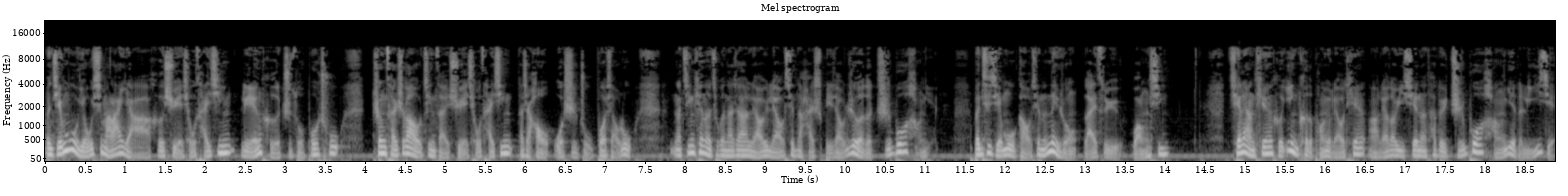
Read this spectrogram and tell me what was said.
本节目由喜马拉雅和雪球财经联合制作播出，生财之道尽在雪球财经。大家好，我是主播小璐。那今天呢，就跟大家聊一聊现在还是比较热的直播行业。本期节目稿件的内容来自于王鑫。前两天和映客的朋友聊天啊，聊到一些呢他对直播行业的理解。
